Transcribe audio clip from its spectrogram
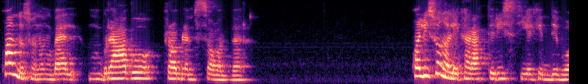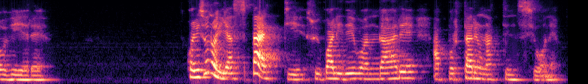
Quando sono un, bel, un bravo problem solver? Quali sono le caratteristiche che devo avere? Quali sono gli aspetti sui quali devo andare a portare un'attenzione?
